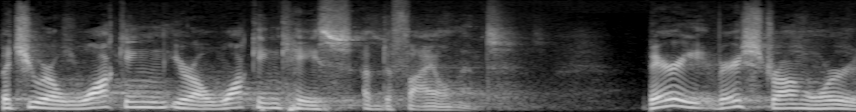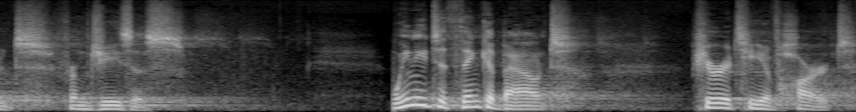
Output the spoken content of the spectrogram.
but you are walking, you're a walking case of defilement. Very, very strong words from Jesus. We need to think about purity of heart.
